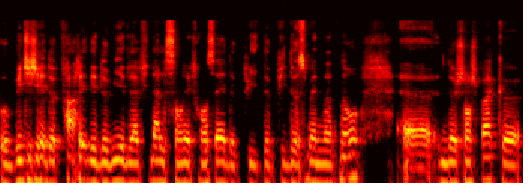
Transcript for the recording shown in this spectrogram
obligé de parler des demi et de la finale sans les Français depuis depuis deux semaines maintenant euh, ne change pas que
